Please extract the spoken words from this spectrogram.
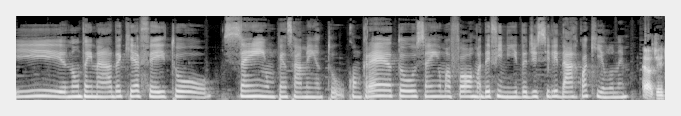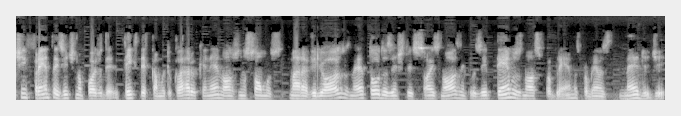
e não tem nada que é feito sem um pensamento concreto, sem uma forma definida de se lidar com aquilo, né? É, a gente enfrenta, a gente não pode, tem que ficar muito claro que né, nós não somos maravilhosos, né? Todas as instituições, nós, inclusive, temos nossos problemas, problemas né, de, de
